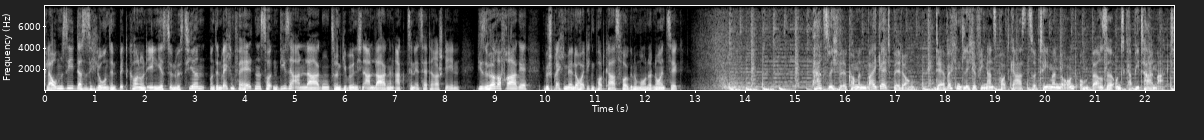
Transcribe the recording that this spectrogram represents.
Glauben Sie, dass es sich lohnt, in Bitcoin und ähnliches zu investieren und in welchem Verhältnis sollten diese Anlagen zu den gewöhnlichen Anlagen in Aktien etc. stehen? Diese Hörerfrage, die besprechen wir in der heutigen Podcast Folge Nummer 190. Herzlich willkommen bei Geldbildung, der wöchentliche Finanzpodcast zu Themen rund um Börse und Kapitalmarkt.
